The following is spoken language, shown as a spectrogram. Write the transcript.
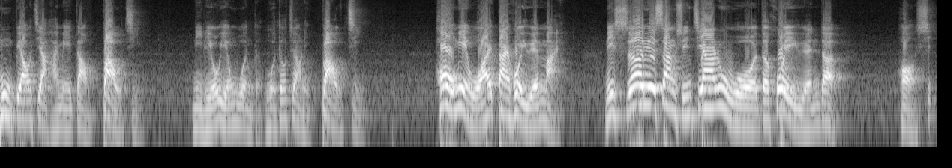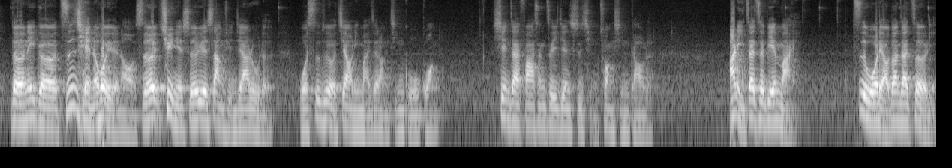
目标价还没到报警。你留言问的，我都叫你报警。后面我还带会员买。你十二月上旬加入我的会员的，哦，的那个之前的会员哦，十二去年十二月上旬加入的，我是不是有叫你买这档金国光？现在发生这一件事情，创新高了，而你在这边买，自我了断在这里。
